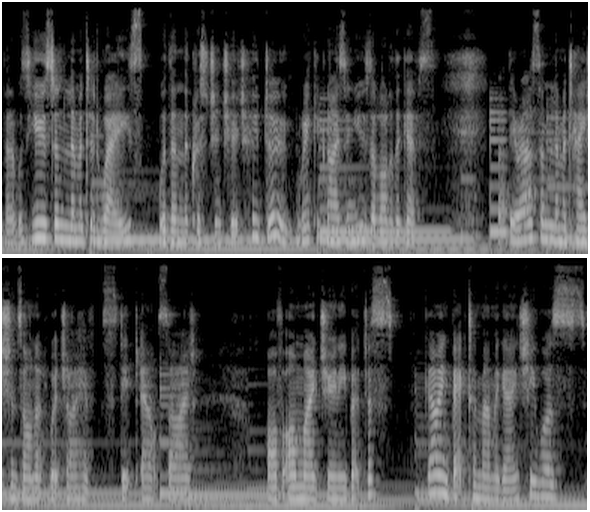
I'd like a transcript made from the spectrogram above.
but it was used in limited ways within the Christian church, who do recognize and use a lot of the gifts but there are some limitations on it which I have stepped outside of on my journey. But just going back to mum again, she was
